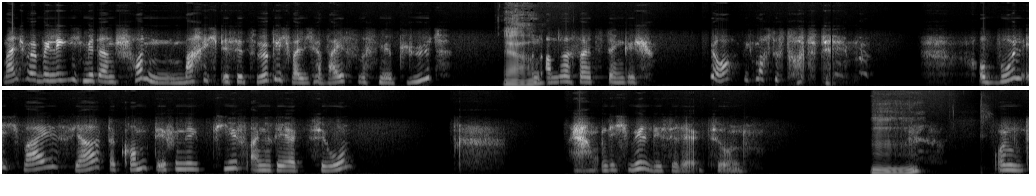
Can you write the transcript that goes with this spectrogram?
manchmal überlege ich mir dann schon, mache ich das jetzt wirklich, weil ich ja weiß, was mir blüht. Ja. Und andererseits denke ich, ja, ich mache das trotzdem. Obwohl ich weiß, ja, da kommt definitiv eine Reaktion. Ja, und ich will diese Reaktion. Mhm. Und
